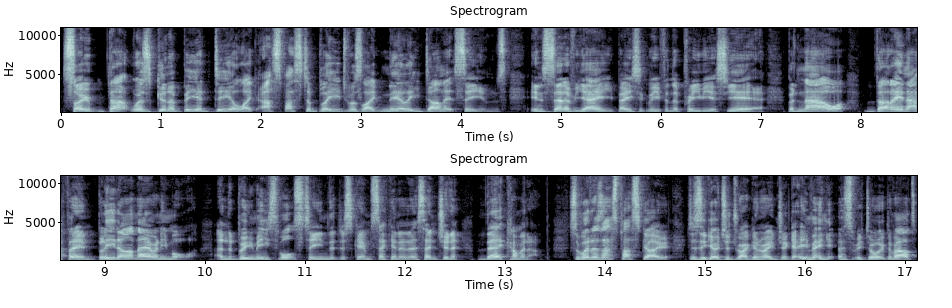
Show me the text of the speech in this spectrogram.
So that was gonna be a deal. Like Aspas to Bleed was like nearly done, it seems, instead of Yay, basically from the previous year. But now that ain't happening. Bleed aren't there anymore. And the Boom Esports team that just came second in Ascension, they're coming up. So where does Aspas go? Does he go to Dragon Ranger Gaming, as we talked about?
